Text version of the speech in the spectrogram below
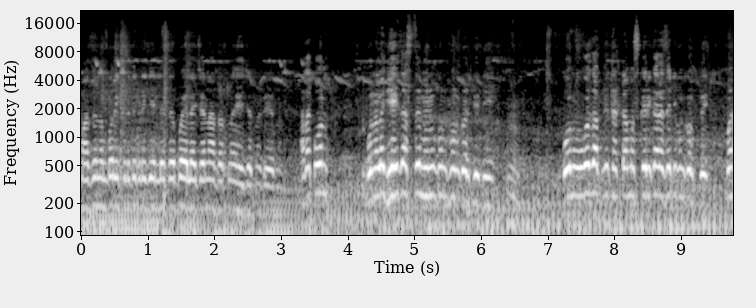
माझा नंबर इकडे तिकडे गेले तर बैलाच्या नादात नाही ह्याच्यातनं त्याच्यातनं आता कोण कोणाला घ्यायचं असतं म्हणून पण फोन करते ती. कोण उगाच आपली थट्टा मस्करी करायसाठी पण करतोय. पण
